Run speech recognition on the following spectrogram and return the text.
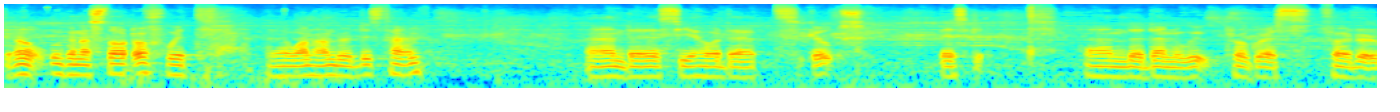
so we're gonna start off with uh, 100 this time and uh, see how that goes basically and uh, then we progress further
